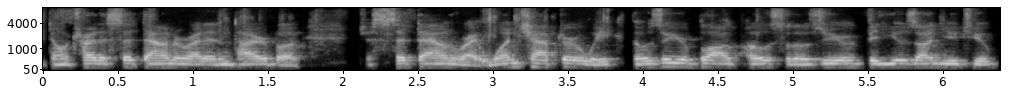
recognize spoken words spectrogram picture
don't try to sit down and write an entire book. Just sit down, write one chapter a week. Those are your blog posts, so those are your videos on YouTube.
